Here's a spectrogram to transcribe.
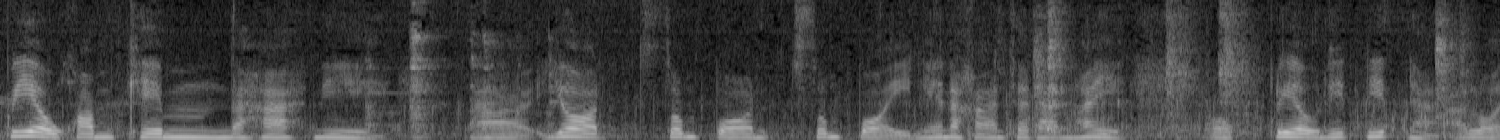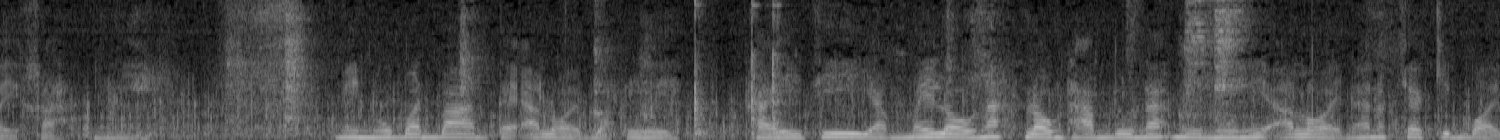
เปรี้ยวความเค็มนะคะนี่อยอดส้มปอนส้มปล่อยเนี่ยนะคะ จะทำให้ออกเปรี้ยวนิดๆนะอร่อยค่ะนี่เมนูบ้านๆแต่อร่อยบอกเลย ใครที่ยังไม่ลองนะ ลองทำดูนะ เมนูนี้อร่อยนะนักจะกินบ่อย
